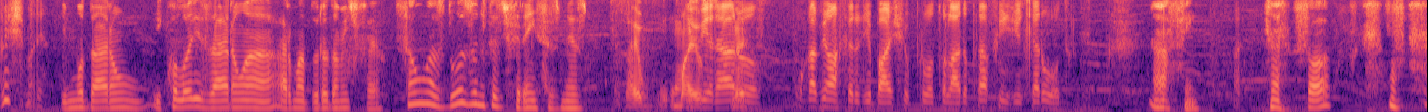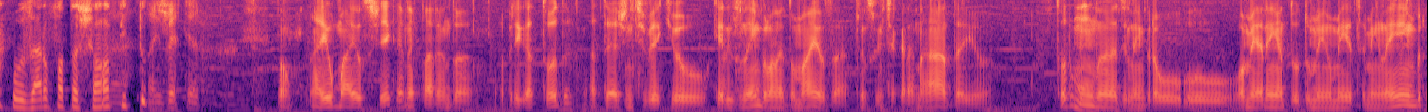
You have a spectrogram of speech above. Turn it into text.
Vixe, Maria. E mudaram e colorizaram a armadura do Homem de Ferro. São as duas únicas diferenças mesmo. Aí o, o E Miles, viraram né? o Gavião Arqueiro de baixo pro outro lado pra fingir que era o outro. Ah, sim. Só usar o Photoshop É, e só inverteram. Bom, aí o Miles chega, né, parando a, a briga toda. Até a gente vê que o que eles lembram, né, do Miles, a, principalmente a granada e o. Todo mundo né, lembra. O, o Homem-Aranha do, do meio meia também lembra.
